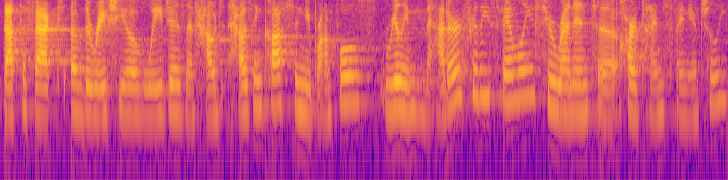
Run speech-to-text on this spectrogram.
that the fact of the ratio of wages and housing costs in New Braunfels really matter for these families who run into hard times financially.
